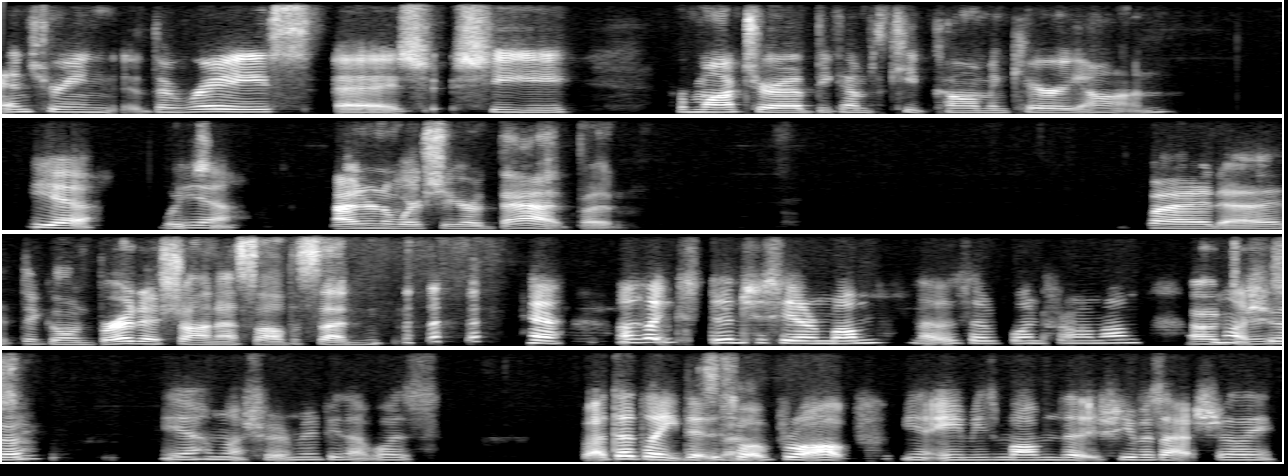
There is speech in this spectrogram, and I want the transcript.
entering the race, uh she her mantra becomes keep calm and carry on, Yeah. which yeah. I don't know where she heard that, but but uh they're going British on us all of a sudden. Yeah, I think didn't she say her mum? That was her one from her mum. Oh, I'm not sure. she? Yeah, I'm not sure. Maybe that was. But I did like that they sort of brought up, you know, Amy's mum that she was actually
